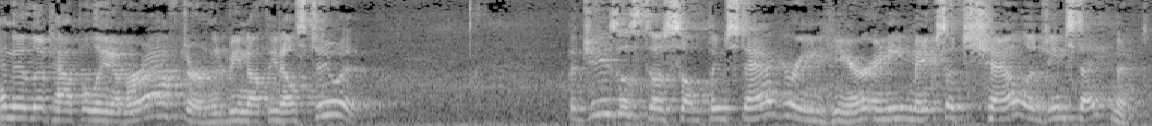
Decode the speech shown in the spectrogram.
And they lived happily ever after. And there'd be nothing else to it. But Jesus does something staggering here, and he makes a challenging statement.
